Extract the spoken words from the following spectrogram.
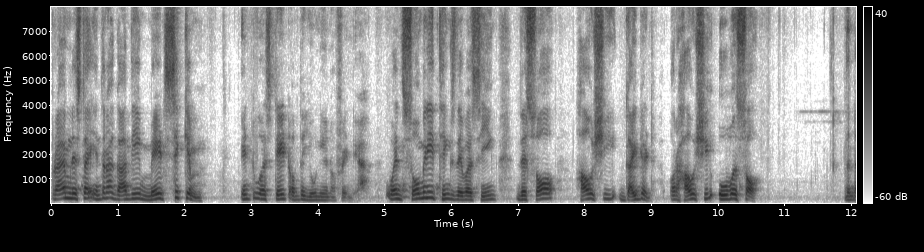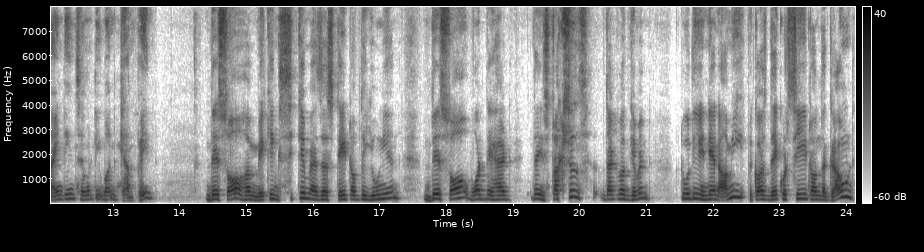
Prime Minister Indira Gandhi made Sikkim into a state of the Union of India. When so many things they were seeing, they saw how she guided or how she oversaw the 1971 campaign. They saw her making Sikkim as a state of the union. They saw what they had, the instructions that were given to the Indian army because they could see it on the ground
